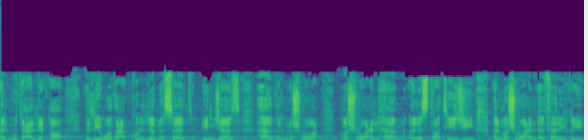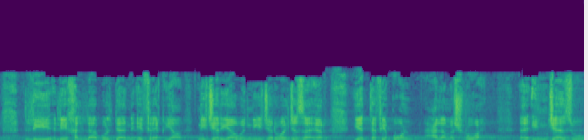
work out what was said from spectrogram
المتعلقة لوضع كل لمسات إنجاز هذا المشروع مشروع الهام الاستراتيجي المشروع الأفريقي اللي خلى بلدان إفريقيا نيجيريا والنيجر والجزائر يتفقون على مشروع إنجازه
